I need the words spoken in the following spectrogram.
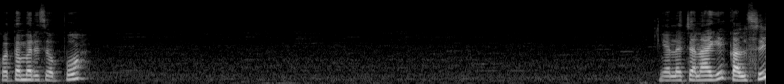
ಕೊತ್ತಂಬರಿ ಸೊಪ್ಪು. ಎಲ್ಲ ಚೆನ್ನಾಗಿ ಕಲಸಿ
